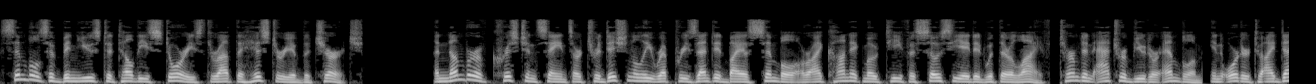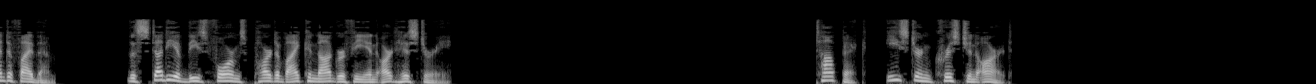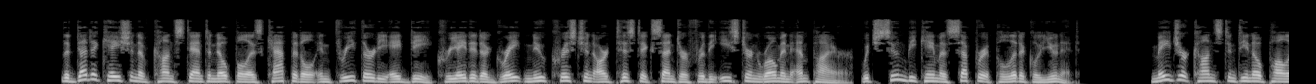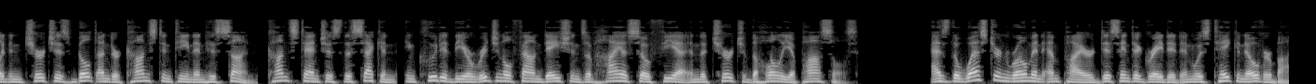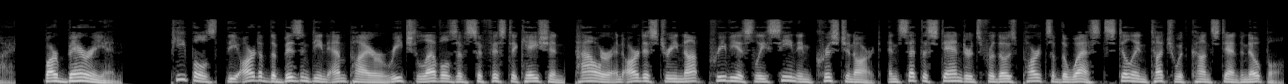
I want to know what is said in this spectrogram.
Symbols have been used to tell these stories throughout the history of the Church. A number of Christian saints are traditionally represented by a symbol or iconic motif associated with their life, termed an attribute or emblem, in order to identify them. The study of these forms part of iconography in art history. Eastern Christian art The dedication of Constantinople as capital in 330 AD created a great new Christian artistic center for the Eastern Roman Empire, which soon became a separate political unit. Major Constantinopolitan churches built under Constantine and his son, Constantius II, included the original foundations of Hagia Sophia and the Church of the Holy Apostles. As the Western Roman Empire disintegrated and was taken over by «barbarian» Peoples, the art of the Byzantine Empire reached levels of sophistication, power and artistry not previously seen in Christian art, and set the standards for those parts of the West still in touch with Constantinople.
